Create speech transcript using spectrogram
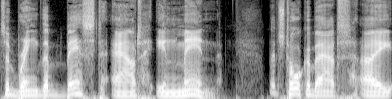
to bring the best out in men. Let's talk about a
